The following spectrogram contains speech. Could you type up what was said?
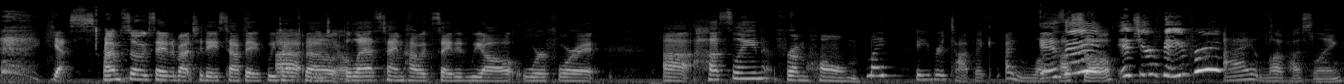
yes. I'm so excited about today's topic. We talked Uh, about the last time how excited we all were for it. Uh, hustling from home. My favorite topic. I love Is hustle. it? It's your favorite? I love hustling.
